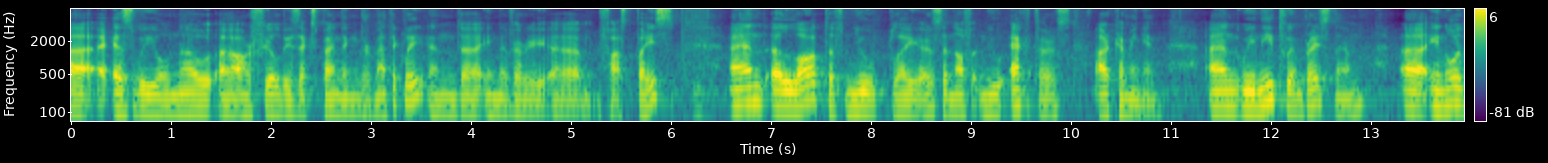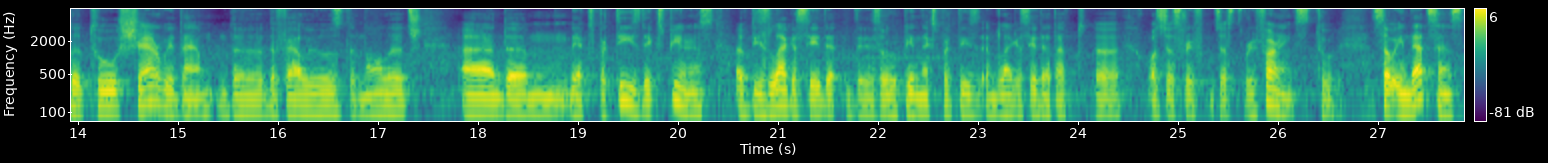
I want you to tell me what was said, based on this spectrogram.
Uh, as we all know, uh, our field is expanding dramatically and uh, in a very um, fast pace. And a lot of new players and of new actors are coming in. And we need to embrace them uh, in order to share with them the, the values, the knowledge, uh, the, um, the, expertise, the experience of this legacy, that this European expertise and legacy that I uh, was just, ref just referring to. So in that sense,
